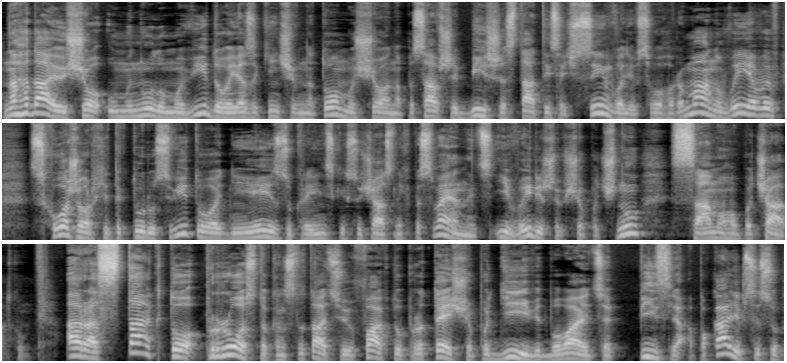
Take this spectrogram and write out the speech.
Нагадаю, що у минулому відео я закінчив на тому, що написавши більше 100 тисяч символів свого роману, виявив схожу архітектуру світу однієї з українських сучасних письменниць і вирішив, що почну з самого початку. А раз так, то просто констатацію факту про те, що події відбуваються після апокаліпсису,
